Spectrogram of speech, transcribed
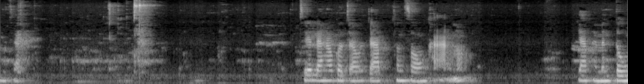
นี่จ้ะเสร็จแล้วเราก็จะจับทั้งสองขางเนาะจับให้มันตรง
